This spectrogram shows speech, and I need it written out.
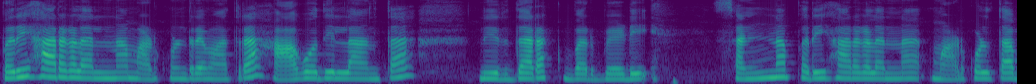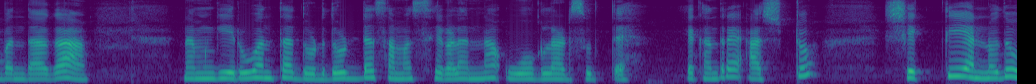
ಪರಿಹಾರಗಳನ್ನು ಮಾಡಿಕೊಂಡ್ರೆ ಮಾತ್ರ ಆಗೋದಿಲ್ಲ ಅಂತ ನಿರ್ಧಾರಕ್ಕೆ ಬರಬೇಡಿ. ಸಣ್ಣ ಪರಿಹಾರಗಳನ್ನು ಮಾಡ್ಕೊಳ್ತಾ ಬಂದಾಗ ನಮಗಿರುವಂಥ ದೊಡ್ಡ ದೊಡ್ಡ ಸಮಸ್ಯೆಗಳನ್ನು ಹೋಗ್ಲಾಡಿಸುತ್ತೆ. ಯಾಕಂದರೆ ಅಷ್ಟು ಶಕ್ತಿ ಅನ್ನೋದು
